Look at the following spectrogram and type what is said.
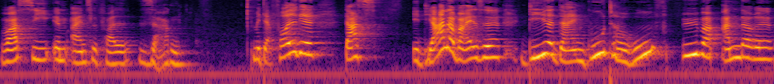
was sie im Einzelfall sagen. Mit der Folge, dass idealerweise dir dein guter Ruf über andere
